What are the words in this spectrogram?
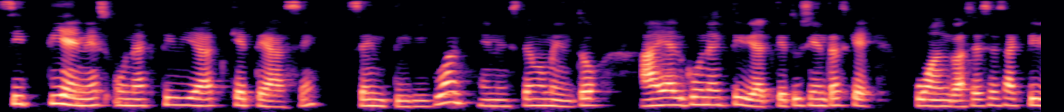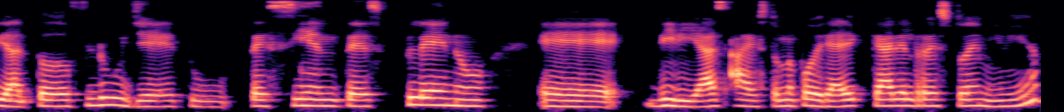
si tienes una actividad que te hace sentir igual. En este momento, ¿hay alguna actividad que tú sientas que cuando haces esa actividad todo fluye, tú te sientes pleno, eh, dirías, a esto me podría dedicar el resto de mi vida?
